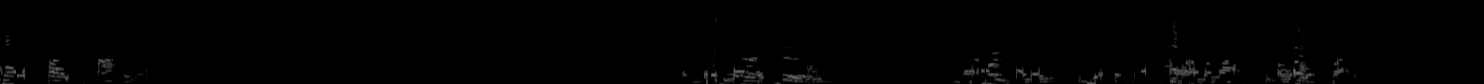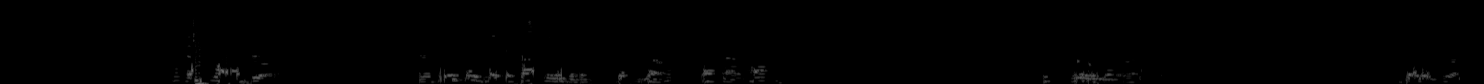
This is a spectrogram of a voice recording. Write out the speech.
highest price possible. They never assume that our coming to get the power of the lot at the lowest price. That's what I'm doing. And if they think they can talk me into this, no, that's not happening. It's really interesting. Get into a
